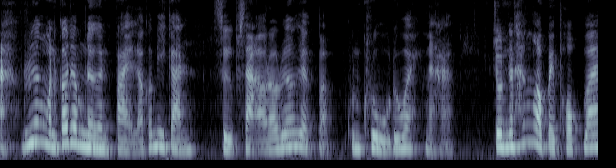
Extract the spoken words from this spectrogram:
อะเรื่องมันก็ดำเนินไปแล้วก็มีการสืบสาวแล้วเรื่องจากแบบคุณครูด้วยนะคะจนกระทั่งเราไปพบว่า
